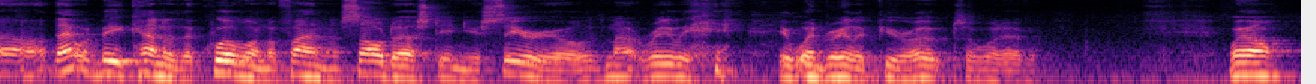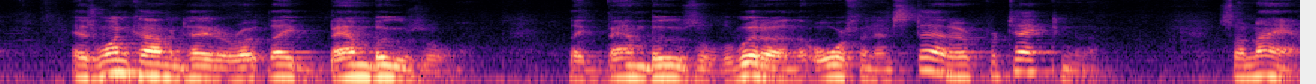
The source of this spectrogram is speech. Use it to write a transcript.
Uh, that would be kind of the equivalent of finding sawdust in your cereal. It's not really, it wasn't really pure oats or whatever. Well, as one commentator wrote, they bamboozle. They bamboozle the widow and the orphan instead of protecting them. So now,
